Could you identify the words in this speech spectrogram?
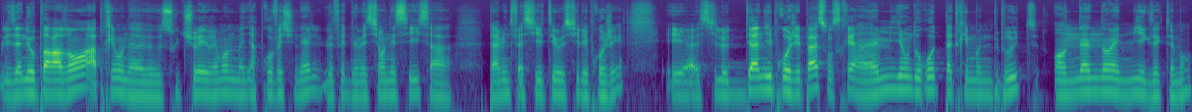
les années auparavant. Après, on a structuré vraiment de manière professionnelle. Le fait d'investir en SCI, ça a permis de faciliter aussi les projets. Et euh, si le dernier projet passe, on serait à 1 million d'euros de patrimoine brut en un an et demi exactement.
